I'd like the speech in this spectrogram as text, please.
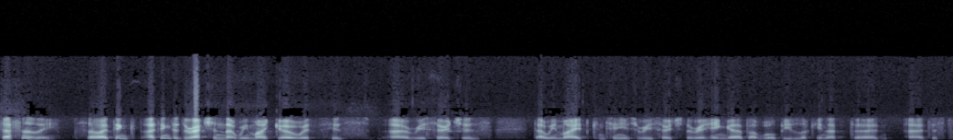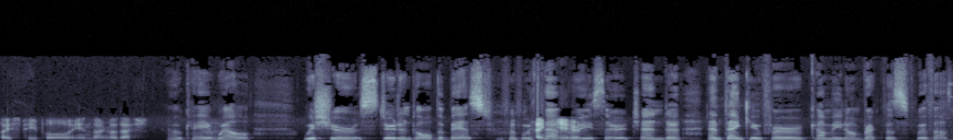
Definitely. So I think I think the direction that we might go with his uh, research is that we might continue to research the Rohingya, but we'll be looking at the uh, displaced people in Bangladesh. Okay, mm. well, wish your student all the best with thank that you. research, and uh, and thank you for coming on breakfast with us.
